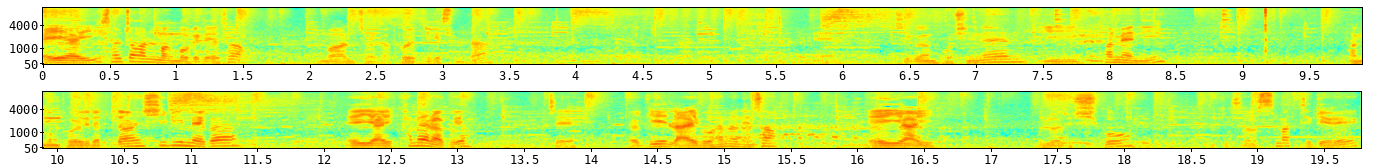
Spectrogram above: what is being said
AI 설정하는 방법에 대해서 한번 제가 보여드리겠습니다. 네, 지금 보시는 이 화면이 방금 보여드렸던 12메가 AI 카메라고요. 이제 여기 라이브 화면에서 AI 눌러주시고 그래서 스마트 계획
